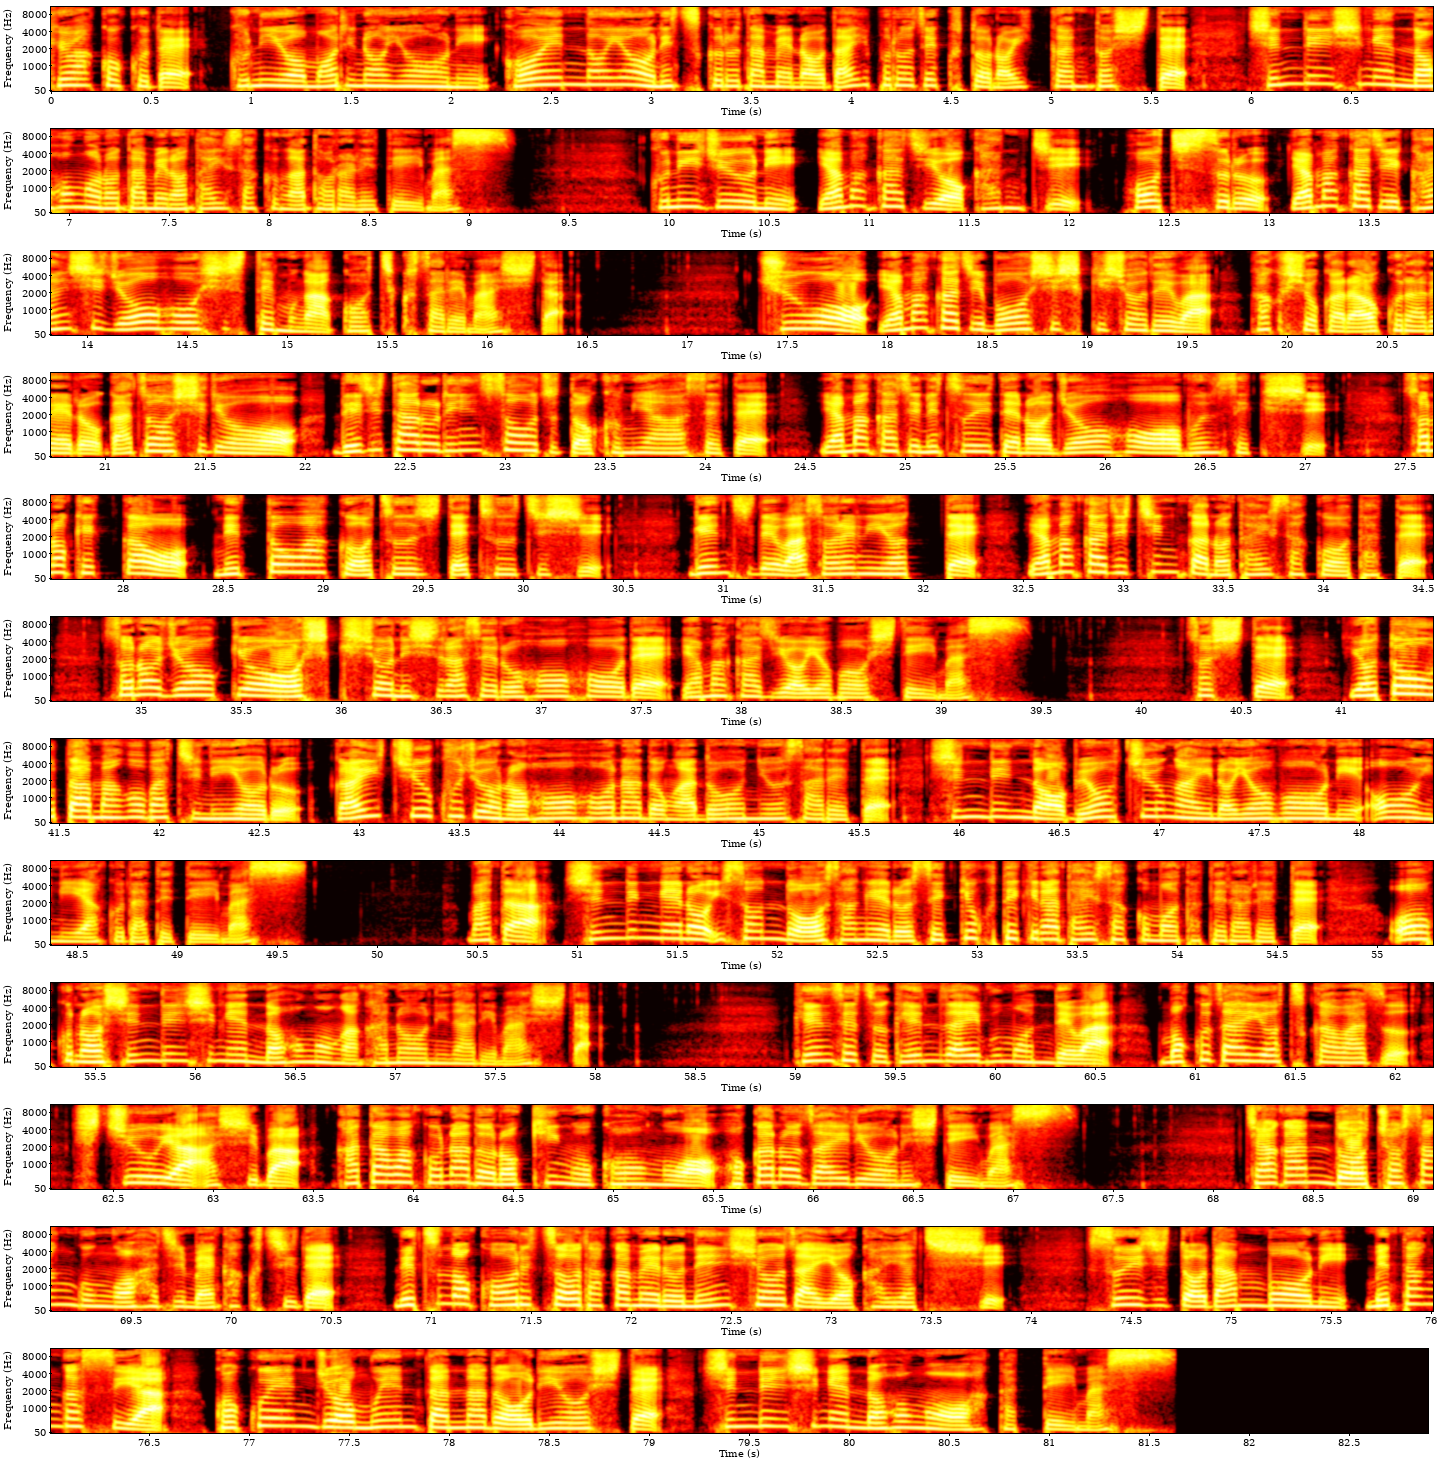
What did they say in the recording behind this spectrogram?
共和国で国を森のように公園のように作るための大プロジェクトの一環として森林資源の保護のための対策が取られています。国中に山火事を感知、放置する山火事監視情報システムが構築されました。中央山火事防止指揮所では各所から送られる画像資料をデジタル臨床図と組み合わせて山火事についての情報を分析し、その結果をネットワークを通じて通知し、現地ではそれによって山火事鎮火の対策を立て、その状況を指揮所に知らせる方法で山火事を予防しています。そして、与党歌孫鉢による害虫駆除の方法などが導入されて、森林の病虫害の予防に大いに役立てています。また、森林への依存度を下げる積極的な対策も立てられて、多くの森林資源の保護が可能になりました。建設建材部門では木材を使わず、支柱や足場、型枠などの器具工具を他の材料にしています。茶岩道貯産群をはじめ各地で熱の効率を高める燃焼剤を開発し、水事と暖房にメタンガスや黒煙状無塩炭などを利用して森林資源の保護を図っています。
